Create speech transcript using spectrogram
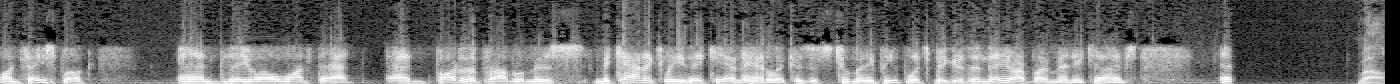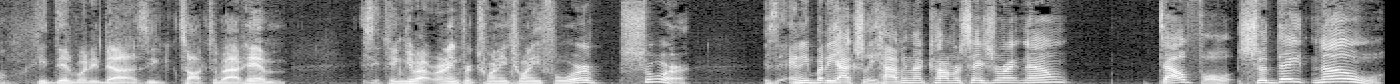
on Facebook, and they all want that. And part of the problem is mechanically they can't handle it because it's too many people. It's bigger than they are by many times. And- well, he did what he does. He talked about him. Is he thinking about running for 2024? Sure. Is anybody actually having that conversation right now? Doubtful. Should they? No.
